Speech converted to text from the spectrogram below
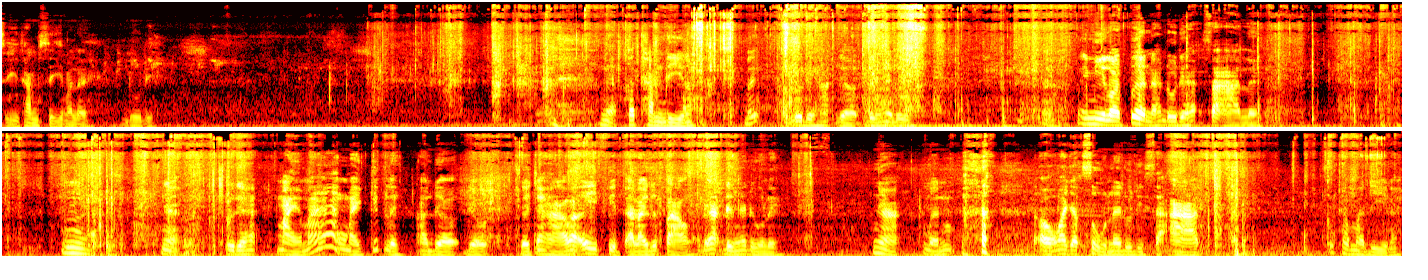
สีทำสีมาเลย ดูดิ เนี่ยเขาทำดีเนาะเฮ้ยดูดิฮะ เดี๋ยวดึงให้ดู ไม่มีรอยเปื้อนนะ ดูดิฮะ สะอาดเลย อืม เนี่ยดูดิฮะ ใหม่มาก ใหม่กิ๊บเลยอะเดี๋ยว เดี๋ยว เดี๋ยวจะหาว่า เอ้ย ปิดอะไรหรือเปล่า เนี่ย ดึงให้ดูเลย เนี่ย เหมือน ออกมาจากศูนย์เลยดูดิสะอาด ก็ทำมาดีนะ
